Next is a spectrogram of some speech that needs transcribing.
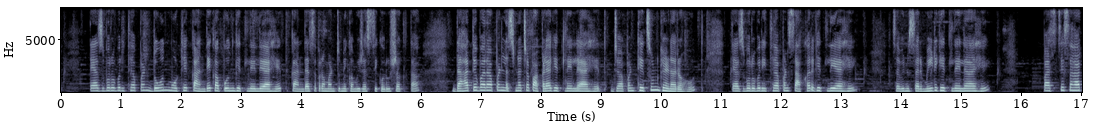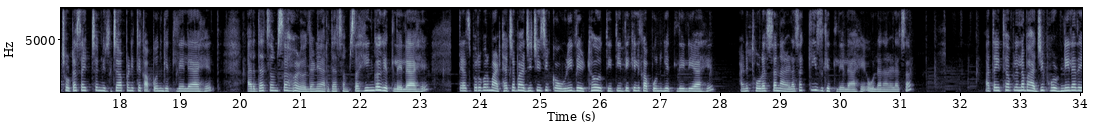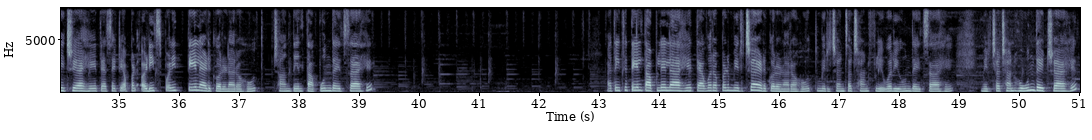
त्याचबरोबर इथे आपण दोन मोठे कांदे कापून घेतलेले आहेत. कांद्याचं प्रमाण तुम्ही कमी जास्ती करू शकता. दहा ते बारा आपण लसणाच्या पाकळ्या घेतलेल्या आहेत ज्या आपण ठेचून घेणार आहोत. त्याचबरोबर इथे आपण साखर घेतली आहे. चवीनुसार मीठ घेतलेलं आहे. पाच ते सहा छोट्या साईजच्या मिरच्या आपण इथे कापून घेतलेल्या आहेत. अर्धा चमचा हळद आणि अर्धा चमचा हिंग घेतलेला आहे. त्याचबरोबर माठाच्या भाजीची जी कवळी देठं होती ती देखील कापून घेतलेली आहे. आणि थोडासा नारळाचा कीस घेतलेला आहे ओला नारळाचा. आता इथे आपल्याला भाजी फोडणीला द्यायची आहे. त्यासाठी आपण अडीच पळी तेल ॲड करणार आहोत. छान तेल तापून द्यायचं आहे. आता इथे तेल तापलेलं आहे त्यावर आपण मिरच्या ॲड करणार आहोत. मिरच्यांचा छान फ्लेवर येऊन द्यायचा आहे. मिरच्या छान होऊन द्यायच्या आहेत.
